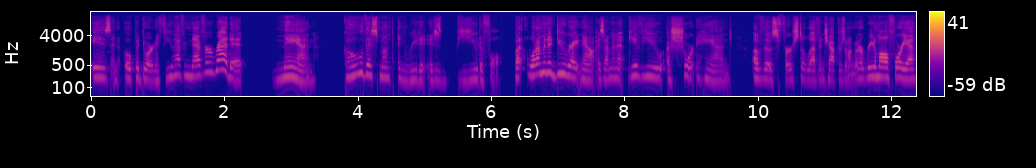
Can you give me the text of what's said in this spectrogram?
is an open door. And if you have never read it, man, go this month and read it. It is beautiful. But what I'm going to do right now is I'm going to give you a shorthand of those first 11 chapters. I'm going to read them all for you,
